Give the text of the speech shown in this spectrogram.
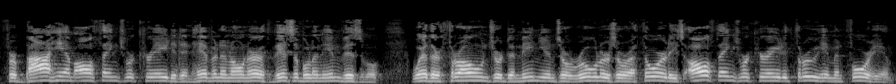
For by him all things were created in heaven and on earth, visible and invisible, whether thrones or dominions or rulers or authorities, all things were created through him and for him.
